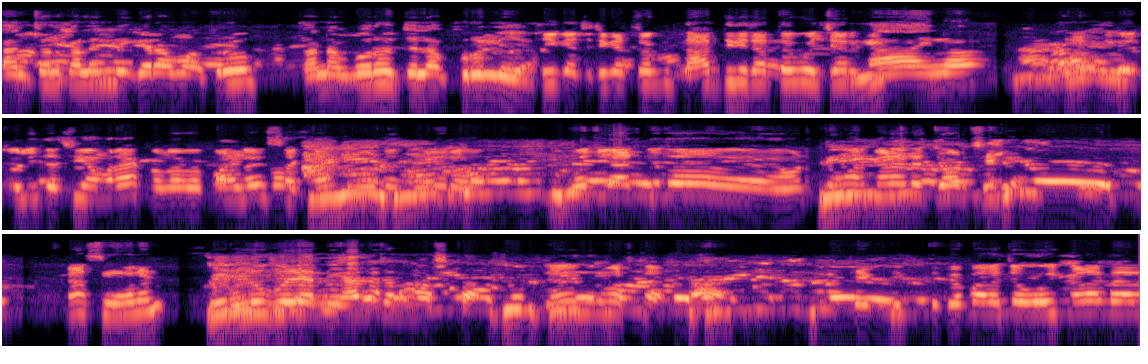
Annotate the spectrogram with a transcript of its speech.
কাঞ্চন কালিন্দী গ্রাম আক্রু থানা বড় জেলা পুরুলিয়া। ঠিক আছে ঠিক আছে ধার দিকে যেতে বলছি আর কি। না ধার দিকে চলে যাচ্ছি আমরা কোনো ব্যাপার নয় সাক্ষাৎ আজকে তো আমার তোমার কাছে জ্বর ছিল। হ্যাঁ বলেন। ব্যাপার ওই খেলাটার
